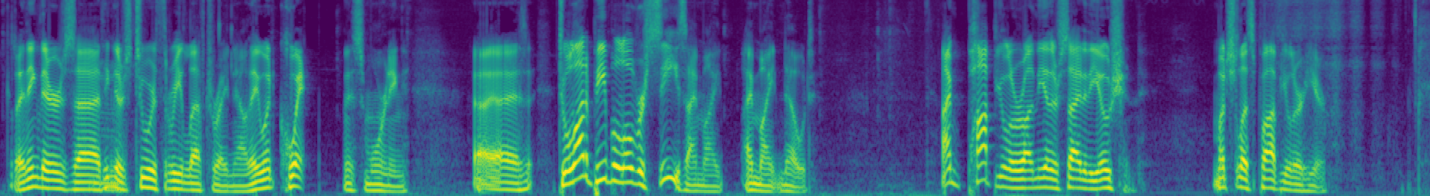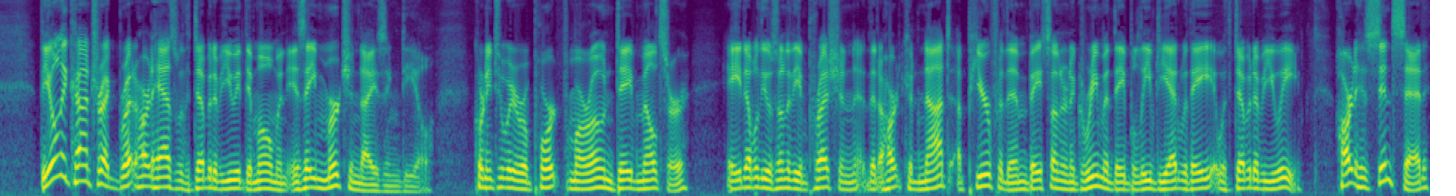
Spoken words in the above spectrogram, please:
because I think there's uh, I think there's two or three left right now. They went quick this morning. Uh, to a lot of people overseas, I might I might note. I'm popular on the other side of the ocean, much less popular here. The only contract Bret Hart has with WWE at the moment is a merchandising deal. According to a report from our own Dave Meltzer, AEW was under the impression that Hart could not appear for them based on an agreement they believed he had with a with WWE. Hart has since said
